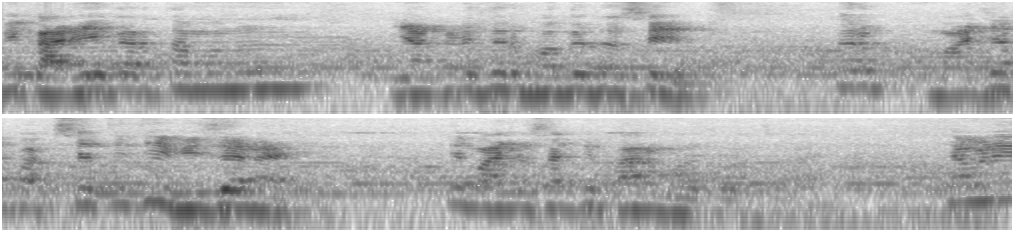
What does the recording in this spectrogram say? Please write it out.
मी कार्यकर्ता म्हणून याकडे जर बघत असेल तर माझ्या पक्षाचे जे व्हिजन आहे ते माझ्यासाठी फार महत्त्वाचं आहे त्यामुळे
